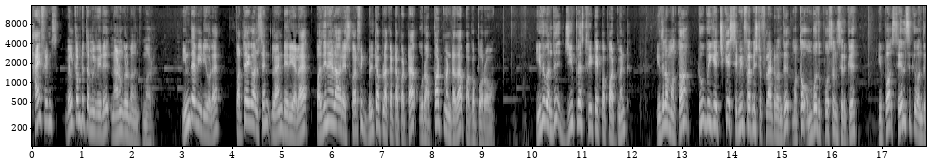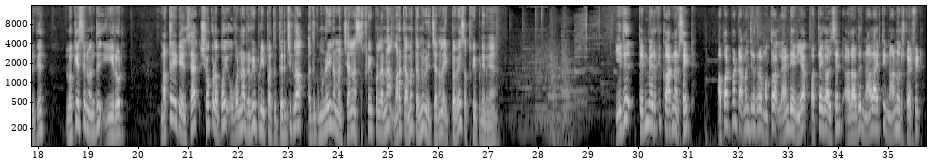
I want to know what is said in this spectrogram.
Hi friends welcome to Tamil Veedu நான் உங்கள் மதன்குமார் இந்த வீடியோவில் பத்தேகால் சென்ட் லேண்ட் ஏரியாவில் பதினேழாயிரம் ஸ்கொயர் ஃபீட் பில்டப்பில் கட்டப்பட்ட ஒரு அப்பார்ட்மெண்ட்டை தான் பார்க்க போகிறோம் இது வந்து G plus three type apartment இதில் மொத்தம் two BHK semi furnished flat வந்து மொத்தம் ஒம்பது போர்ஷன்ஸ் இருக்குது இப்போ சேல்ஸுக்கு வந்திருக்கு. லொக்கேஷன் வந்து ஈரோடு. மற்ற டீட்டெயில்ஸை ஷோக்கில் போய் ஒவ்வொன்றா ரிவ்யூ பண்ணி பார்த்து தெரிஞ்சுக்கலாம். அதுக்கு முன்னாடி நம்ம சேனலை சப்ஸ்கிரைப் பண்ணலன்னா மறக்காமல் தமிழ் வீடு சேனலை இப்போவே சப்ஸ்கிரைப் பண்ணிடுங்க. இது தென்மேற்கு கார்னர் சைட். அப்பார்ட்மெண்ட் அமைஞ்சிருக்கிற மொத்தம் லேண்ட் ஏரியா பத்தேகால் சென்ட் அதாவது நாலாயிரத்தி நானூறு ஸ்கொயர் ஃபீட்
